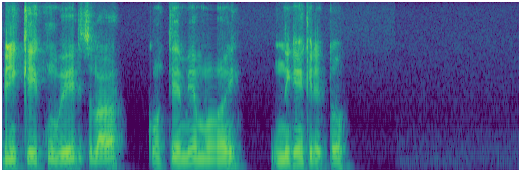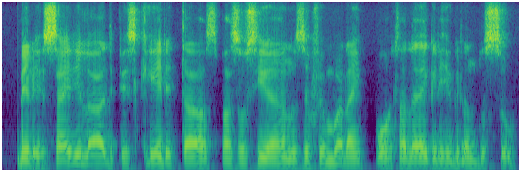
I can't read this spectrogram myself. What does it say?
Brinquei com eles lá, contei a minha mãe, ninguém acreditou. Beleza, saí de lá de pesqueira e tal, passou-se anos, eu fui morar em Porto Alegre, Rio Grande do Sul.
